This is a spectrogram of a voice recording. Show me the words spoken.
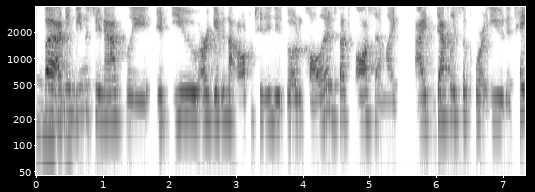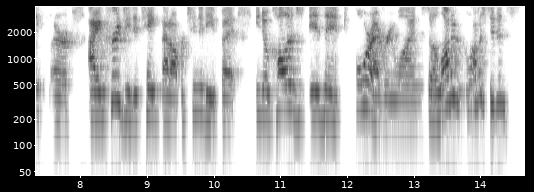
mm-hmm. but i mm-hmm. mean being a student athlete if you are given that opportunity to go to college that's awesome like I definitely support you to take, or I encourage you to take that opportunity. But you know, college isn't for everyone. So a lot of a lot of students,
